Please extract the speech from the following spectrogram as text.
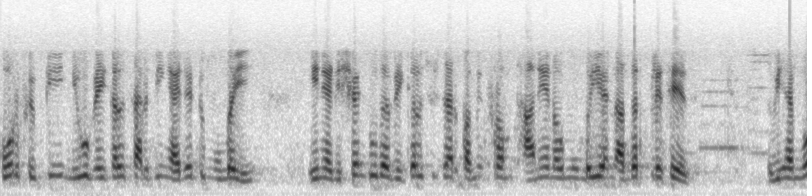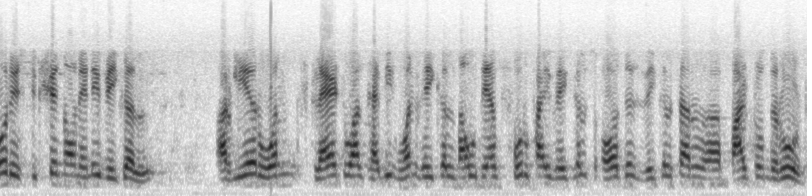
450 new vehicles are being added to Mumbai, in addition to the vehicles which are coming from Thane or Mumbai and other places. We have no restriction on any vehicle. Earlier, one flat was having one vehicle. Now they have four, or five vehicles. All these vehicles are uh, parked on the road.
